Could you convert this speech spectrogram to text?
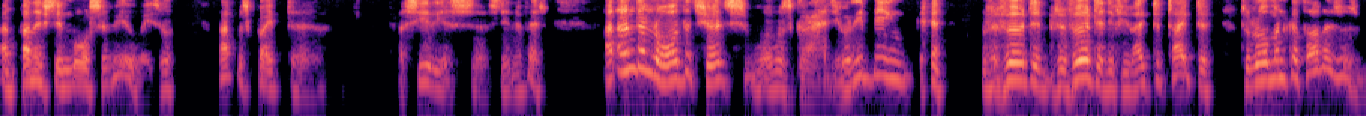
and punished in more severe ways. So that was quite uh, a serious uh, state of affairs. And under Laud, the church was gradually being reverted, reverted, if you like, to type to, to Roman Catholicism.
